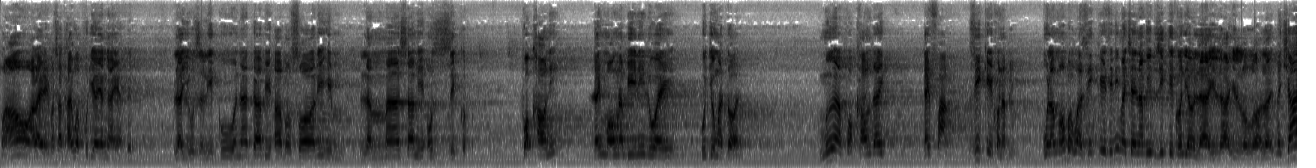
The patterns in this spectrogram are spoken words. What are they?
เมาอะไรภาษาไทยว่าพูดยังไงอะ la yuzlikuna ka bi absarihim lamma sami'u zikr พวกเขานี้ได้มองนบีนี้ด้วยหุจุมาตอน เมื่อพวกเขาได้ได้ฟังซิกเกของนบี อุลามะบอกว่าซิกเกที่นี่ไม่ใช่นบีซิกเกคนเดียวลาอิลาอิลลัลลอฮ์ไม่ใช่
